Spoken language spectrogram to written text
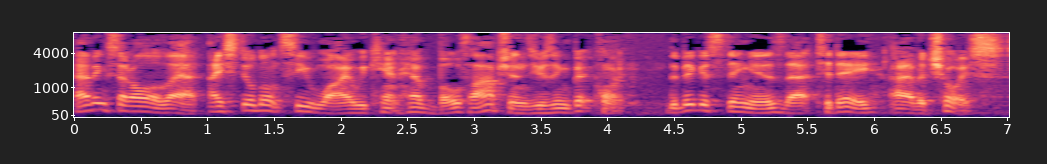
Having said all of that, I still don't see why we can't have both options using Bitcoin. The biggest thing is that today I have a choice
